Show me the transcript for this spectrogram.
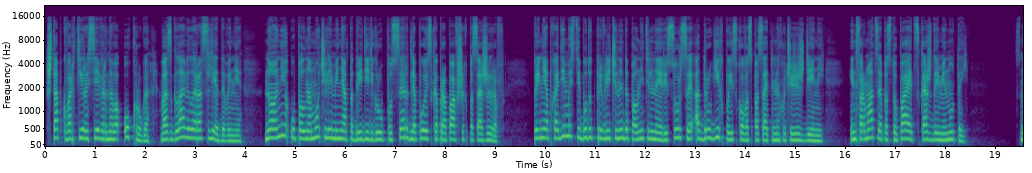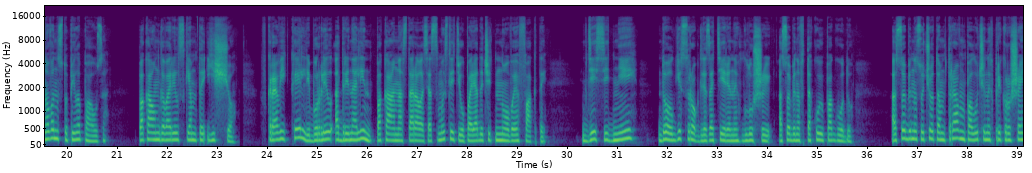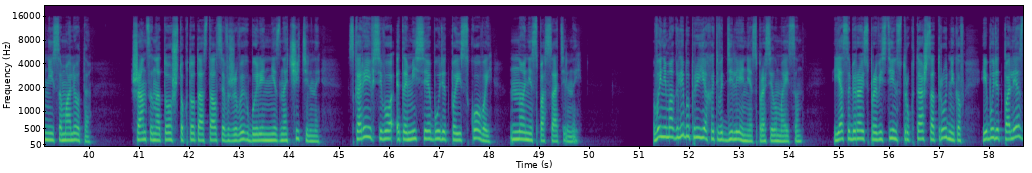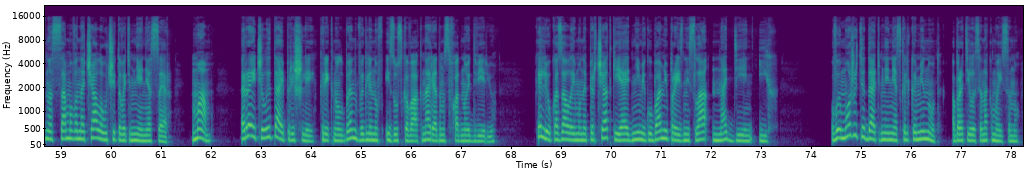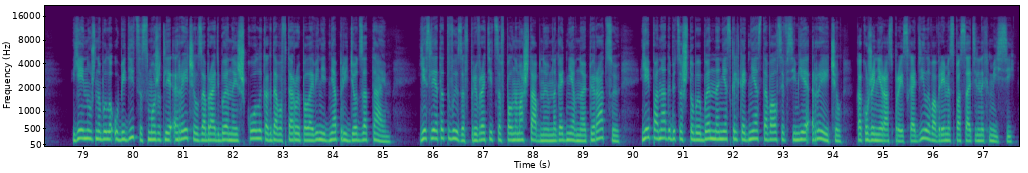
Штаб-квартира Северного округа возглавила расследование, но они уполномочили меня подрядить группу СЭР для поиска пропавших пассажиров. При необходимости будут привлечены дополнительные ресурсы от других поисково-спасательных учреждений. Информация поступает с каждой минутой. Снова наступила пауза пока он говорил с кем-то еще. В крови Келли бурлил адреналин, пока она старалась осмыслить и упорядочить новые факты. Десять дней — долгий срок для затерянных в глуши, особенно в такую погоду. Особенно с учетом травм, полученных при крушении самолета. Шансы на то, что кто-то остался в живых, были незначительны. Скорее всего, эта миссия будет поисковой, но не спасательной. «Вы не могли бы приехать в отделение?» — спросил Мейсон. «Я собираюсь провести инструктаж сотрудников, и будет полезно с самого начала учитывать мнение сэр. Мам, Рэйчел и Тай пришли!» — крикнул Бен, выглянув из узкого окна рядом с входной дверью. Келли указала ему на перчатки и одними губами произнесла «надень их». «Вы можете дать мне несколько минут?» — обратилась она к Мейсону. Ей нужно было убедиться, сможет ли Рэйчел забрать Бена из школы, когда во второй половине дня придет за Тайм. Если этот вызов превратится в полномасштабную многодневную операцию, ей понадобится, чтобы Бен на несколько дней оставался в семье Рэйчел, как уже не раз происходило во время спасательных миссий.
